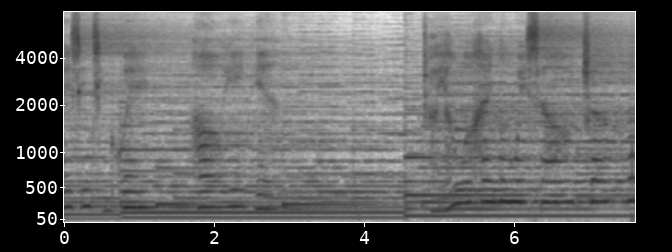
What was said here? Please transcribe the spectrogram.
对心情会好一点。这样我还能微笑着和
